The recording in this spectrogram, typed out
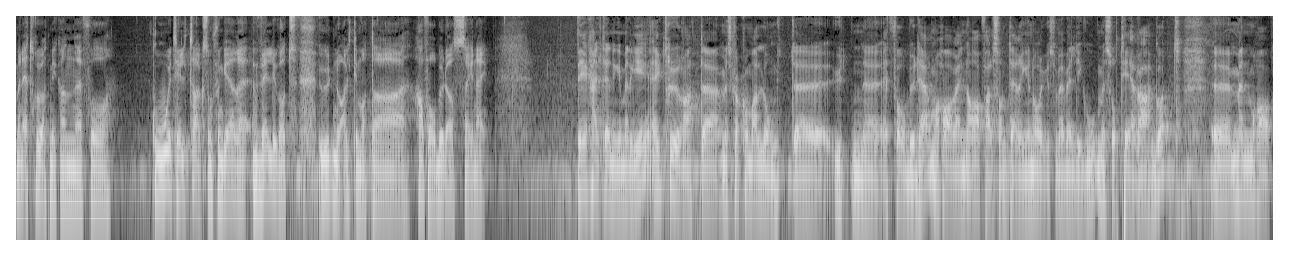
Men jeg tror at vi kan få gode tiltak som fungerer veldig godt, uten å alltid måtte ha forbud og si nei. Det er jeg helt enig med deg i. Jeg tror at uh, vi skal komme langt uh, uten uh, et forbud her. Vi har en avfallshåndtering i Norge som er veldig god. Vi sorterer godt. men vi har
